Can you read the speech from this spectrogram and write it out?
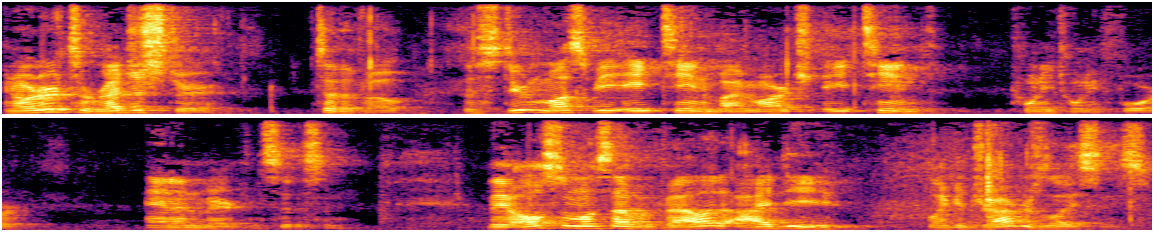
In order to register to the vote, the student must be 18 by March 18th, 2024, and an American citizen. They also must have a valid ID, like a driver's license.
